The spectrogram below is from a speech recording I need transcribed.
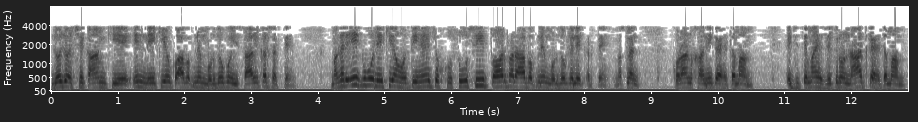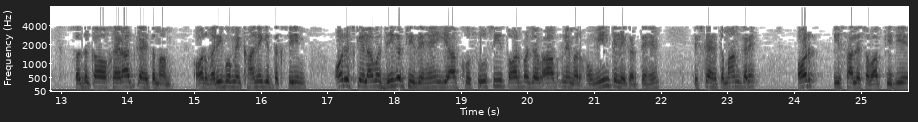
جو جو اچھے کام کیے، ان نیکیوں کو آپ اپنے مردوں کو ایسال کر سکتے ہیں۔ مگر ایک وہ نیکیاں ہوتی ہیں جو خصوصی طور پر آپ اپنے مردوں کے لیے کرتے ہیں۔ مثلا، قرآن خانی کا اہتمام، اجتماع ذکر و نعت کا اہتمام، صدقہ و خیرات کا اہتمام، اور غریبوں میں کھانے کی تقسیم، اور اس کے علاوہ دیگر چیزیں ہیں، یہ آپ خصوصی طور پر جب آپ اپنے مرحومین کے لیے کرتے ہیں، اس کا اہتمام کریں اور ایسال ثواب کیجیے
